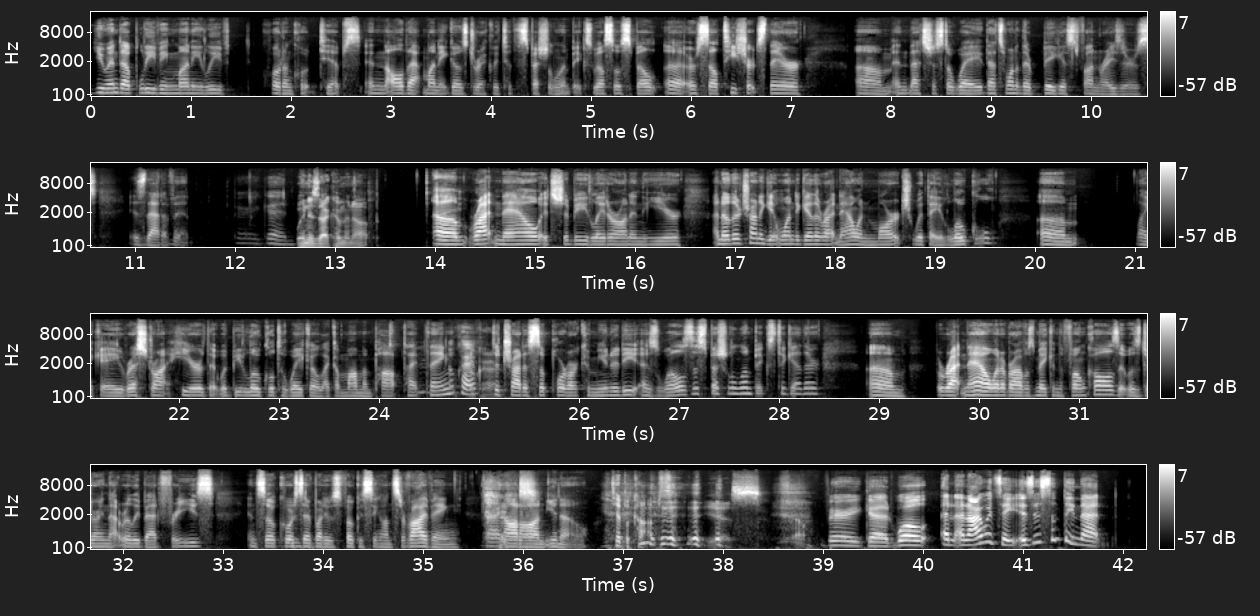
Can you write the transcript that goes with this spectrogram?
you end up leaving money, leave quote unquote tips, and all that money goes directly to the Special Olympics. We also spell uh, or sell T-shirts there, um, and that's just a way. That's one of their biggest fundraisers is that event. Very good. When is that coming up? Um, right now, it should be later on in the year. I know they're trying to get one together right now in March with a local, um, like a restaurant here that would be local to Waco, like a mom and pop type thing, Okay. Okay. to try to support our community as well as the Special Olympics together. Um, but right now, whenever I was making the phone calls, it was during that really bad freeze. And so, of course, everybody was focusing on surviving, not on, you know, tip of cops. yes. Very good. Well, and, and I would say, is this something that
